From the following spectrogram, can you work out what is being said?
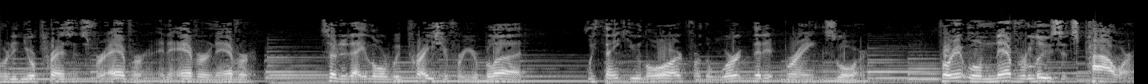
Lord, in your presence forever and ever and ever. So today, Lord, we praise you for your blood. We thank you, Lord, for the work that it brings, Lord. For it will never lose its power.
